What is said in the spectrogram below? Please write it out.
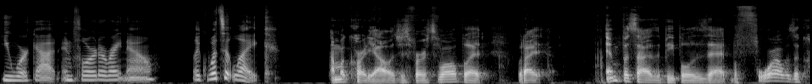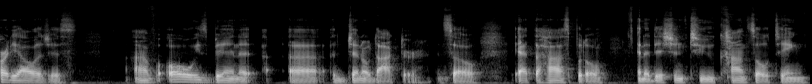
you work at in Florida right now. Like, what's it like? I'm a cardiologist, first of all, but what I emphasize to people is that before I was a cardiologist, I've always been a, a, a general doctor. And so at the hospital, in addition to consulting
